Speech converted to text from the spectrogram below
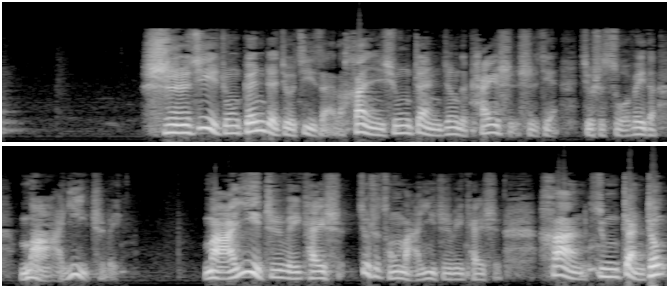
《史记》中跟着就记载了汉匈战争的开始事件，就是所谓的马邑之围。马邑之围开始，就是从马邑之围开始，汉匈战争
